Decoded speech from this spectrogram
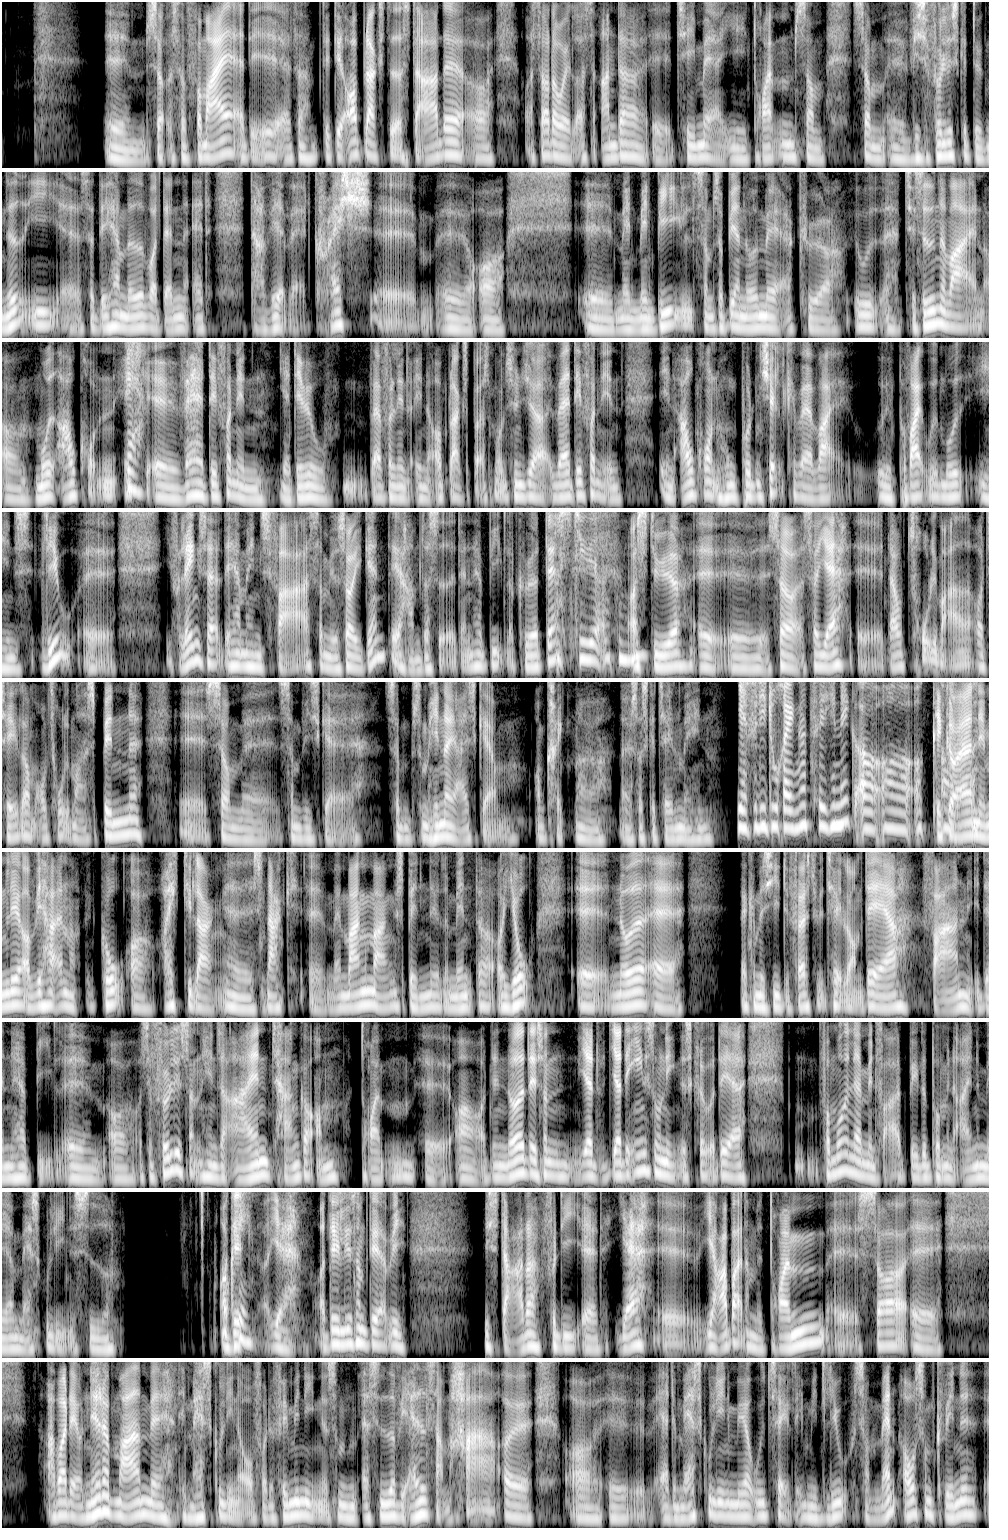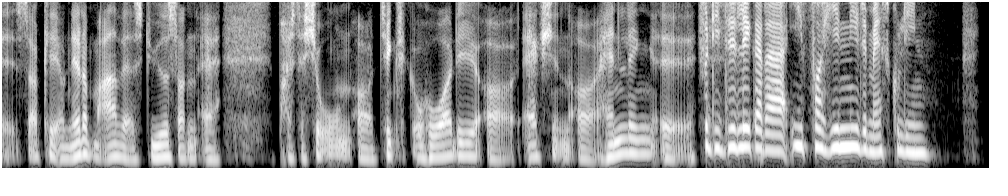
Øhm, så, så for mig er det altså det, det oplagt sted at starte, og, og så er der jo ellers andre øh, temaer i drømmen, som, som øh, vi selvfølgelig skal dykke ned i. Altså det her med, hvordan at der er ved at være et crash, øh, øh, og øh, med, med en bil, som så bliver noget med at køre ud til siden af vejen og mod afgrunden. Ikke? Ja. Øh, hvad er det for en, ja det er jo i hvert fald en, en oplagt spørgsmål, synes jeg. Hvad er det for en, en afgrund, hun potentielt kan være vej, på vej ud mod i hendes liv? Øh, i forlængelse af alt det her med hendes far, som jo så igen, det er ham, der sidder i den her bil og kører den. Og styrer den. Og styrer. Øh, øh, så, så ja, øh, der er utrolig meget at tale om, og utrolig meget spændende, øh, som, øh, som vi skal som, som hende og jeg skal om, omkring, når jeg, når jeg så skal tale med hende. Ja, fordi du ringer til hende, ikke? Og, og, og, det gør jeg nemlig, og vi har en god og rigtig lang øh, snak øh, med mange, mange spændende elementer. Og jo, øh, noget af hvad kan man sige, det første, vi taler om, det er faren i den her bil. Øh, og, og selvfølgelig sådan hendes egen tanker om drømmen. Øh, og, og det er noget af det sådan, ja, ja, det eneste, hun egentlig skriver, det er, formodentlig er min far et billede på min egne mere maskuline sider. Og okay. Det, ja, og det er ligesom der, vi, vi starter, fordi at ja, øh, jeg arbejder med drømme, øh, så... Øh, arbejder jeg jo netop meget med det maskuline over for det feminine, som er sider, vi alle sammen har, øh, og øh, er det maskuline mere udtalt i mit liv som mand og som kvinde, øh, så kan jeg jo netop meget være styret sådan af præstation, og ting skal gå hurtigt, og action og handling. Øh. Fordi det ligger der i for hende i det maskuline?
